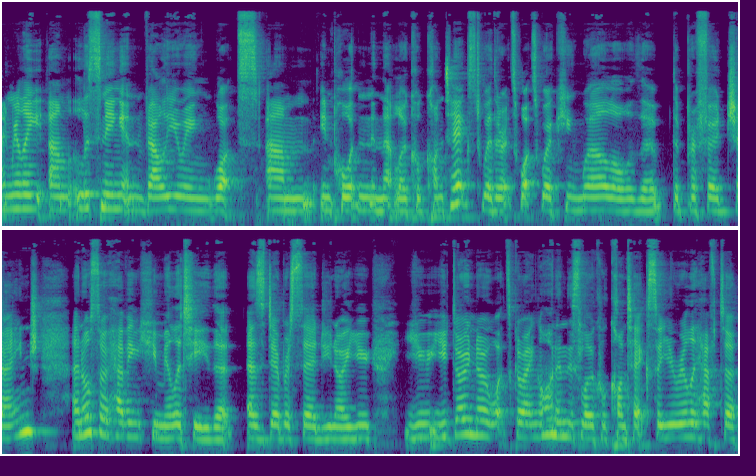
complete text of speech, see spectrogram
and really um, listening and valuing what's um, important in that local context, whether it's what's working well or the, the preferred change, and also having humility that, as Deborah said, you know, you you you don't know what's going on in this local context, so you really have to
